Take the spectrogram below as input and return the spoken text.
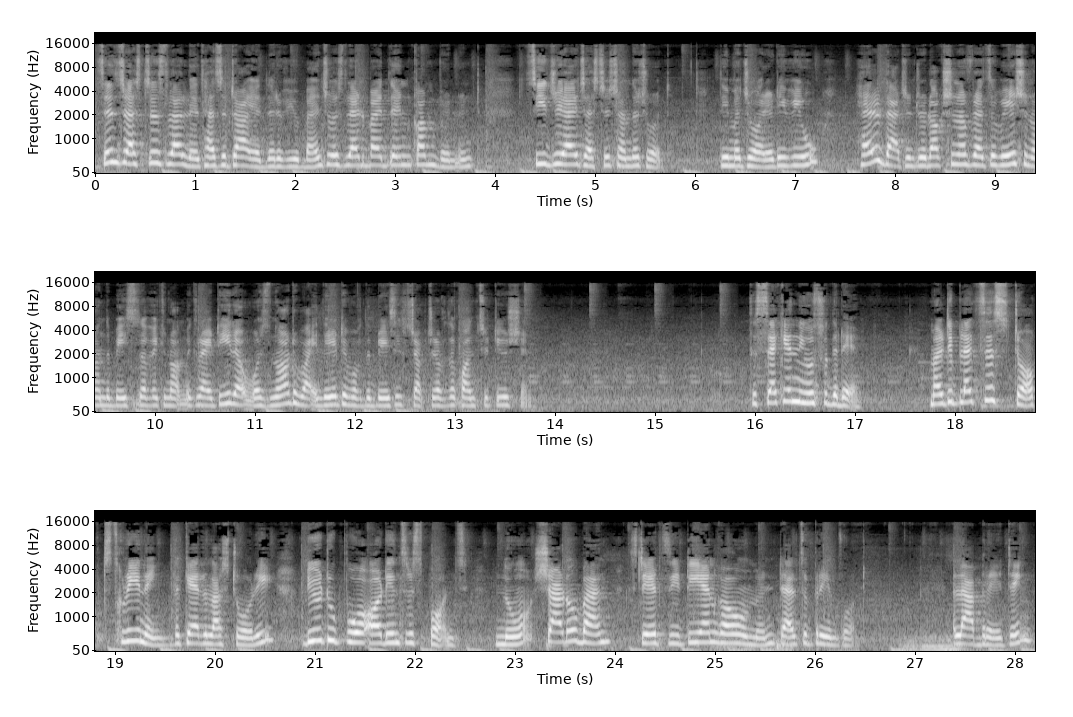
Since Justice Lalit has retired, the review bench was led by the incumbent CJI Justice Chandrachud. The majority view held that introduction of reservation on the basis of economic criteria was not violative of the basic structure of the constitution. The second news for the day. Multiplexes stopped screening the Kerala story due to poor audience response. No shadow ban, state, the TN government tells Supreme Court. Elaborating,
